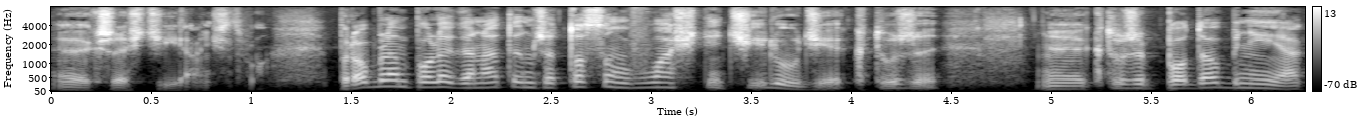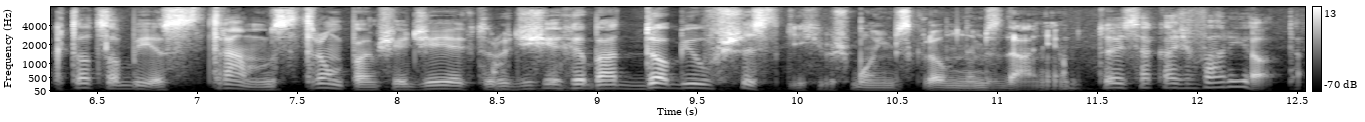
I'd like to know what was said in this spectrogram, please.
e, chrześcijaństwo. Problem polega na tym, że to są właśnie ci ludzie, którzy, e, którzy podobnie jak to, co jest z, z Trumpem się dzieje, który dzisiaj chyba dobił wszystkich już moim skromnym zdaniem, to jest jakaś wariota.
